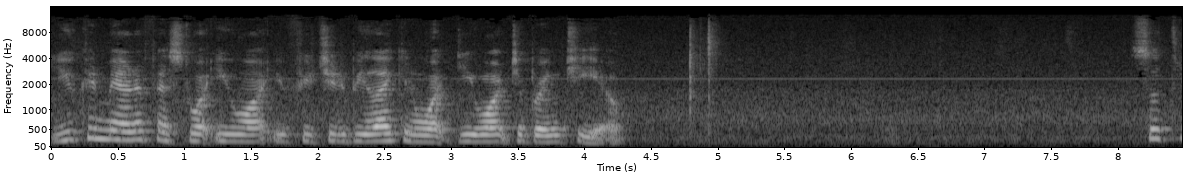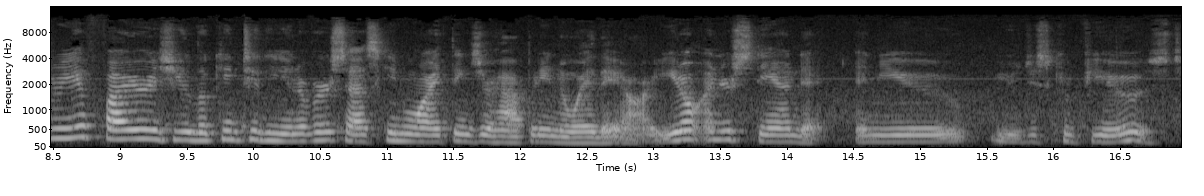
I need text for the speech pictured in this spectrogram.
You can manifest what you want your future to be like and what do you want to bring to you. So three of fire is you looking to the universe asking why things are happening the way they are. You don't understand it and you you're just confused.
